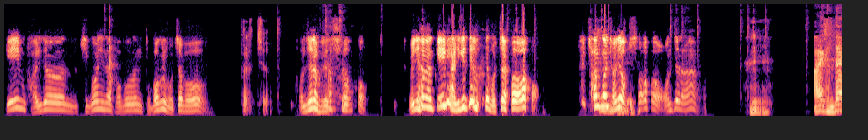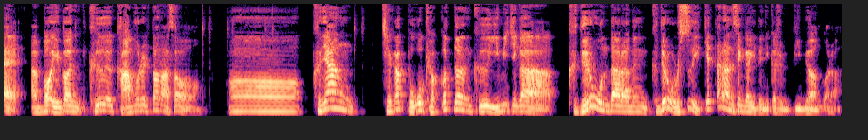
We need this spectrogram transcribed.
게임 관련 기관이나 법은 도박을 못 잡아. 그렇죠. 언제나 못 그랬어. 왜냐하면 게임이 아니기 때문에 못 잡아. 상관 전혀 없어. 언제나. 예. 아니 근데 아, 뭐 이건 그 가부를 떠나서 어 그냥 제가 보고 겪었던 그 이미지가 그대로 온다라는 그대로 올 수도 있겠다라는 생각이 드니까 좀 미묘한 거라.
